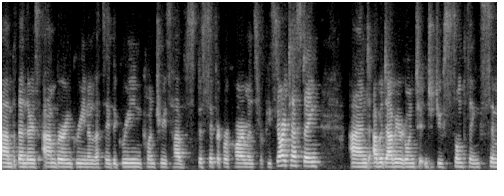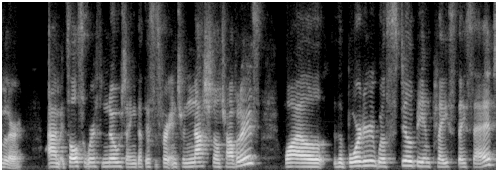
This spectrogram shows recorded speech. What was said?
Um, but then there's amber and green, and let's say the green countries have specific requirements for PCR testing, and Abu Dhabi are going to introduce something similar. Um, it's also worth noting that this is for international travelers, while the border will still be in place, they said,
